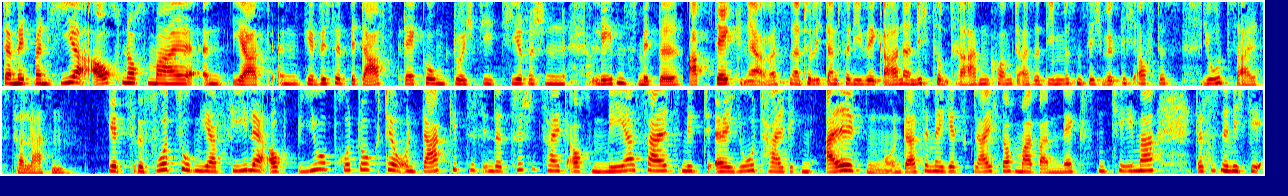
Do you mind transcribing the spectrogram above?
damit man hier auch nochmal ein, ja, eine gewisse Bedarfsdeckung durch die tierischen Lebensmittel abdeckt. Ja, was natürlich dann für die Veganer nicht zum Tragen kommt. Also die müssen sich wirklich auf das Jodsalz verlassen. Jetzt bevorzugen ja viele auch Bioprodukte und da gibt es in der Zwischenzeit auch Meersalz mit äh, jodhaltigen Algen. Und da sind wir jetzt gleich nochmal beim nächsten Thema. Das ist nämlich die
